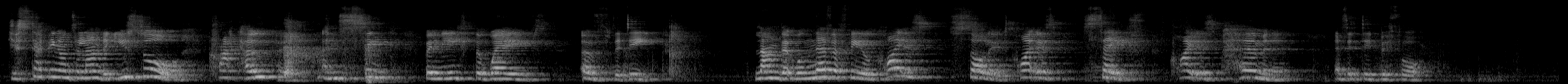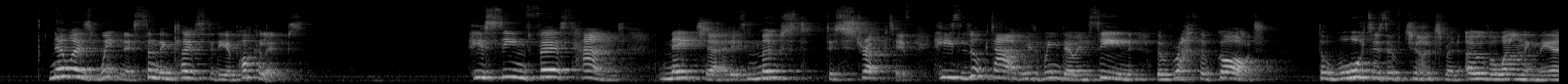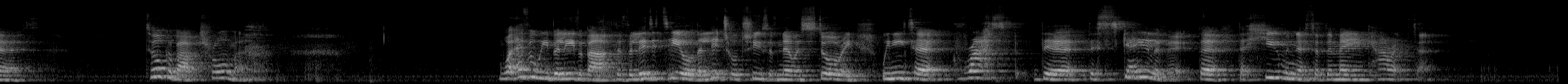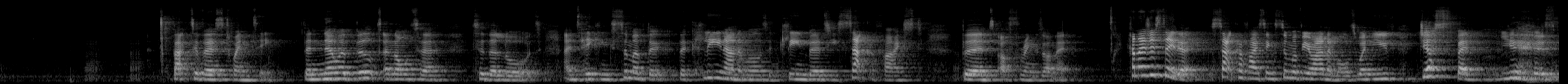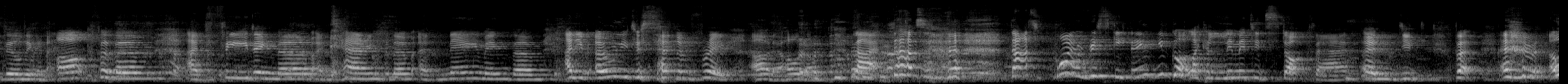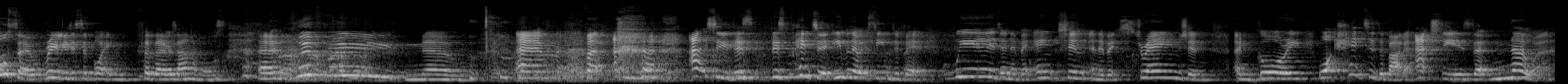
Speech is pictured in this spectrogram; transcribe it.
You're stepping onto land that you saw crack open and sink beneath the waves of the deep. Land that will never feel quite as solid, quite as safe, quite as permanent as it did before. Noah's witnessed something close to the apocalypse. He has seen firsthand nature at its most destructive. He's looked out of his window and seen the wrath of God, the waters of judgment overwhelming the earth. Talk about trauma. Whatever we believe about the validity or the literal truth of Noah's story, we need to grasp the, the scale of it, the, the humanness of the main character. Back to verse 20. Then Noah built an altar to the Lord, and taking some of the, the clean animals and clean birds, he sacrificed burnt offerings on it. Can I just say that sacrificing some of your animals when you've just spent years building an ark for them and feeding them and caring for them and naming them and you've only just set them free? Oh no, hold on. Like that's that's quite a risky thing. You've got like a limited stock there, and you, but uh, also really disappointing for those animals. Uh, we're free. No, um, but actually, this this picture, even though it seemed a bit weird and a bit ancient and a bit strange and, and gory. What hits us about it actually is that Noah,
